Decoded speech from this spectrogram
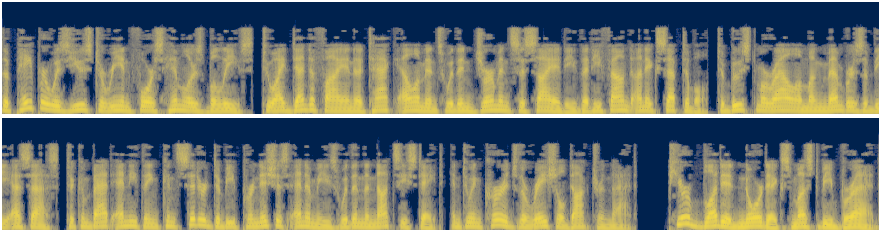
The paper was used to reinforce Himmler's beliefs, to identify and attack elements within German society that he found unacceptable, to boost morale among members of the SS, to combat anything considered to be pernicious enemies within the Nazi state, and to encourage the racial doctrine that, "...pure-blooded Nordics must be bred."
